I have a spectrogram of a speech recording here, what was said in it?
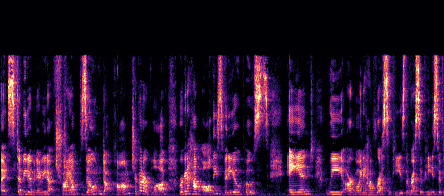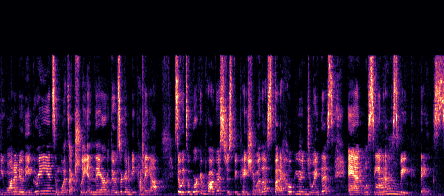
It's www.triumphzone.com. Check out our blog. We're gonna have all these video posts and we are going to have recipes. The recipes, so if you wanna know the ingredients and what's actually in there, those are gonna be coming up. So it's a work in progress, just be patient with us, but I hope you enjoyed this and we'll see you next week. Thanks.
